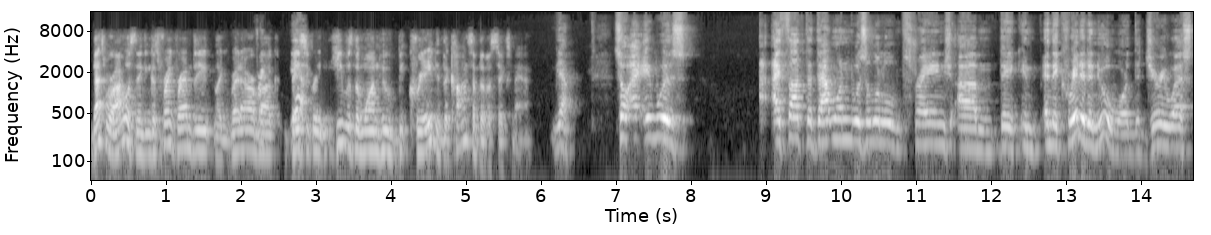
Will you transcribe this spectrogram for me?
that's where I was thinking because Frank Ramsey, like Red Auerbach, Frank, basically yeah. he was the one who be, created the concept of a six man. Yeah, so I, it was. I thought that that one was a little strange. Um, they in, and they created a new award, the Jerry West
